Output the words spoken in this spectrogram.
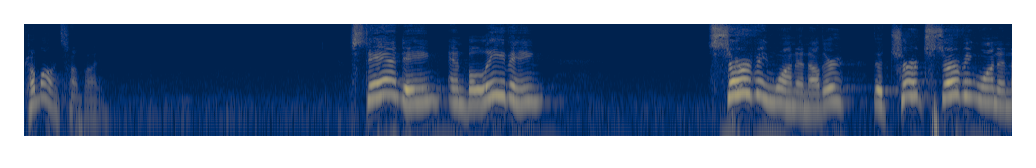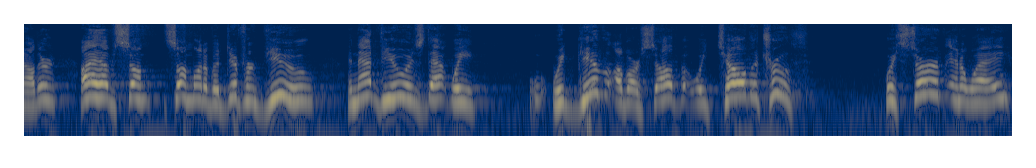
Come on, somebody. Standing and believing, serving one another, the church serving one another. I have some, somewhat of a different view, and that view is that we, we give of ourselves, but we tell the truth. We serve in a way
